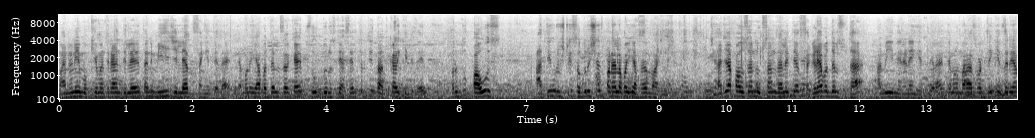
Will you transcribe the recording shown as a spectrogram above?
माननीय मुख्यमंत्र्यांनी दिलेल्या आहेत आणि मीही जिल्ह्यात सांगितलेलं आहे. त्यामुळे याबद्दल जर काही चूक दुरुस्ती असेल तर ती तात्काळ केली जाईल. परंतु पाऊस अतिवृष्टी सदृश्यच पडायला पाहिजे असं वाट नाही ज्या ज्या पावसानं नुकसान झाले त्या सगळ्याबद्दल सुद्धा आम्ही निर्णय घेतलेला आहे. त्यामुळे मला असं वाटतं की जर यात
